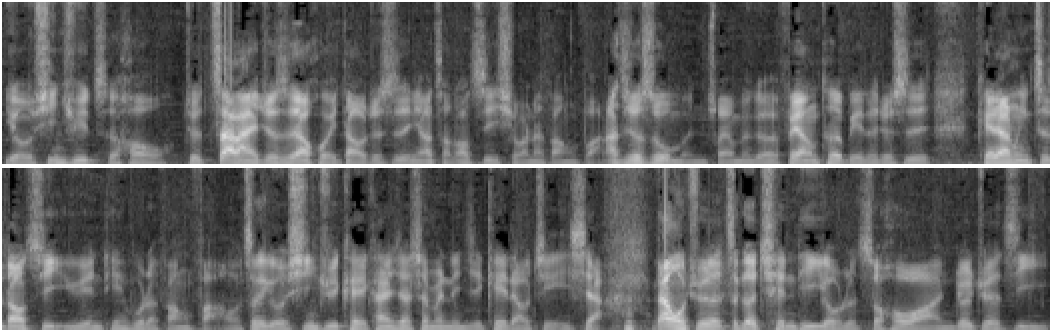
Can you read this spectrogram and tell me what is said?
有兴趣之后，就再来就是要回到，就是你要找到自己喜欢的方法。那这就是我们专门一个非常特别的，就是可以让你知道自己语言天赋的方法哦。这个有兴趣可以看一下下面链接，可以了解一下。但我觉得这个前提有了之后啊，你就觉得自己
